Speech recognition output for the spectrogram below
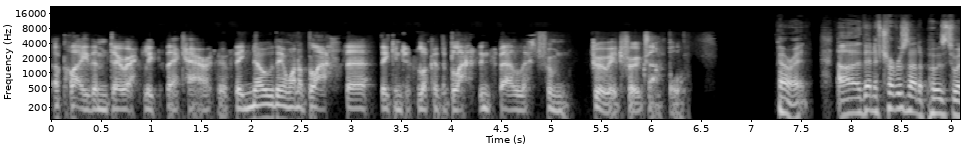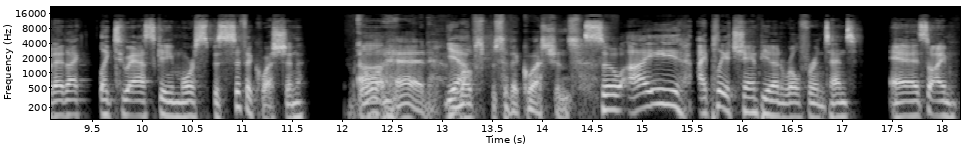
apply them directly to their character. If they know they want a blaster, they can just look at the blasting spell list from Druid, for example. All right. Uh, then, if Trevor's not opposed to it, I'd like to ask a more specific question. Go um, ahead. Yeah. Love specific questions. So I I play a champion and roll for intent, and so I'm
